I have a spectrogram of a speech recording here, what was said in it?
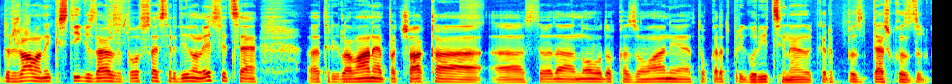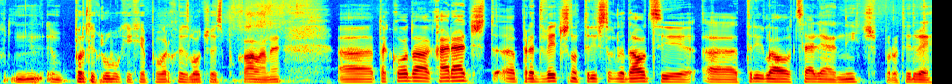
držalo nek stik, zdaj za to vse sredino lesice. Uh, tri glavane pa čaka, uh, seveda, novo dokazovanje, tokrat pri Gorici, ne, ker je težko z, proti klubu, ki jih je povrhu izločil iz pokala. Uh, tako da, kaj reči, pred večno 300 gledalci, uh, tri glav celje, nič proti dve.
